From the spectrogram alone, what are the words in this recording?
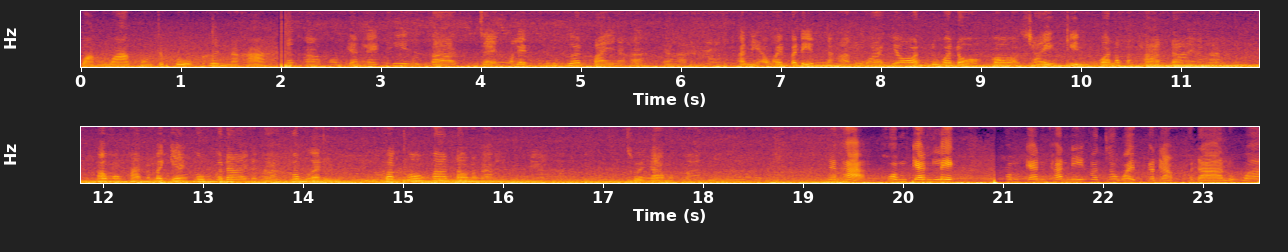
หวังว่าคงจะปลูกขึ้นนะคะนะคะพร้อมแกนเล็กที่ตุ๊กตาแจกเมล็ดเพื่อนๆไปนะคะนะคะอันนี้เอาไว้ประดิษฐ์นะคะ หรือว่ายอดหรือว่าดอกก็ใช้กินหรือว่ารับประทานได้นะคะ เอามาผัดเอามาแกงต้มก็ได้นะคะ ก็เหมือนฟักทองบ้านเรานะคะเนี่ยค่ะสวยงามมากๆเลยเนี่ยค่ะ พร้อมแกนเล็ก พร้อมแกนพันธุ์นี้เขาจะไว้ประดับประดาหรือว่า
